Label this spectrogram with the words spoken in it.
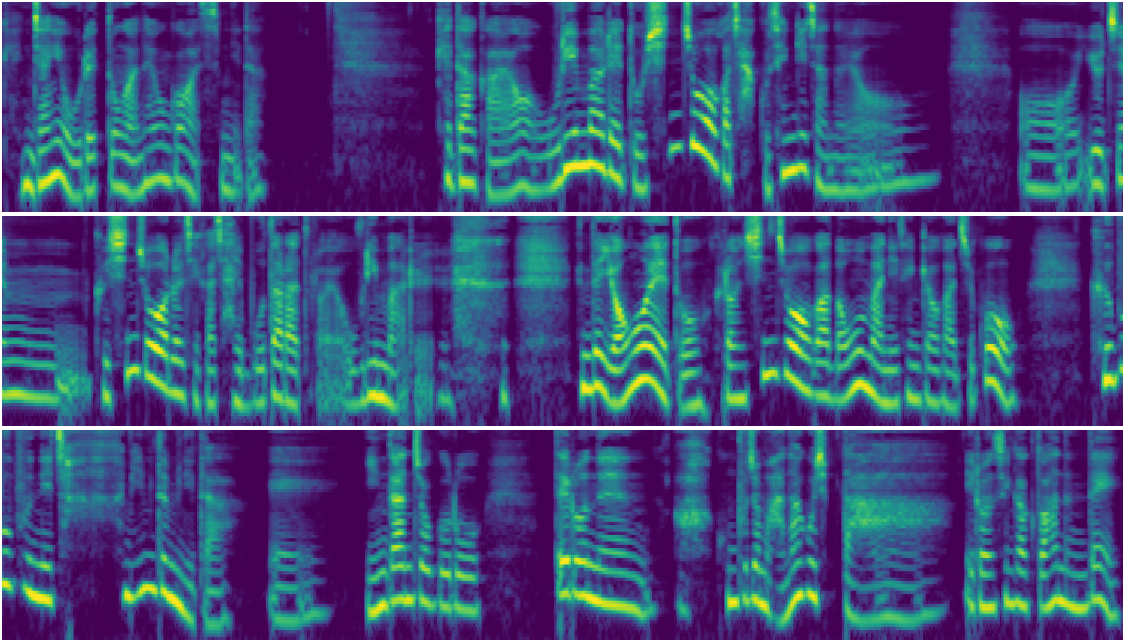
굉장히 오랫동안 해온 것 같습니다. 게다가요, 우리말에도 신조어가 자꾸 생기잖아요. 어, 요즘 그 신조어를 제가 잘 못 알아들어요. 우리말을. 근데 영어에도 그런 신조어가 너무 많이 생겨가지고 그 부분이 참 힘듭니다. 예. 인간적으로 때로는, 아, 공부 좀 안 하고 싶다. 이런 생각도 하는데,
